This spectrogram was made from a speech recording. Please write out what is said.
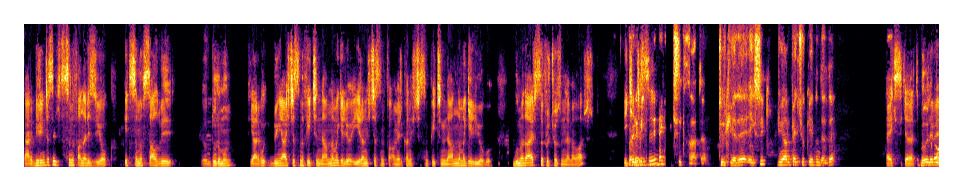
Yani birincisi hiç sınıf analizi yok. Hiç sınıfsal bir e, durumun. Yani bu dünya işçi sınıfı için ne anlama geliyor? İran işçi sınıfı, Amerikan işçi sınıfı için ne anlama geliyor bu? Buna dair sıfır çözümleme var. Böyle bir İkincisi gelenek eksik zaten. Türkiye'de eksik, dünyanın pek çok yerinde de eksik evet. Böyle bir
